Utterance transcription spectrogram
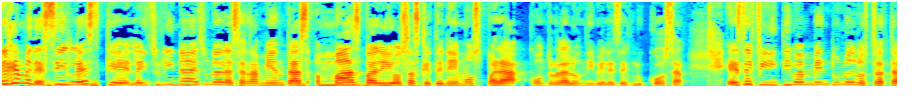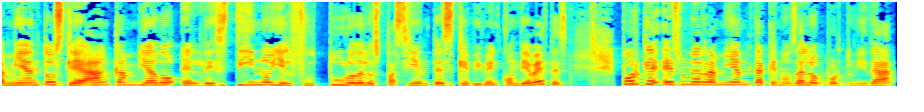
Déjenme decirles que la insulina es una de las herramientas más valiosas que tenemos para controlar los niveles de glucosa. Es definitivamente uno de los tratamientos que han cambiado el destino y el futuro de los pacientes que viven con diabetes, porque es una herramienta que nos da la oportunidad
